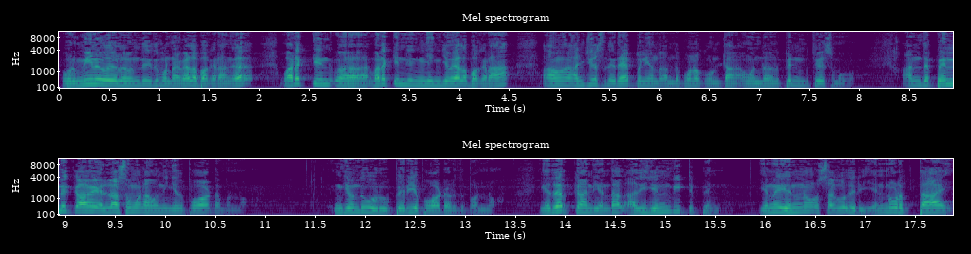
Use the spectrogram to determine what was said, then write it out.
ஒரு மீனவர்களை வந்து இது பண்ணுறாங்க வேலை பார்க்குறாங்க. வடக்கு இந்தி- இங்கே இங்கே வேலை பார்க்குறான். அவங்க அஞ்சு வருஷத்துக்கு ரேப் பண்ணி அந்த அந்த பொண்ணை கொண்டுட்டாங்க அவங்க வந்து அந்த பெண் முத்திய சமூகம். அந்த பெண்ணுக்காக எல்லா சமூகம் நான் வந்து இங்கே போராட்டம் பண்ணோம். இங்கே வந்து ஒரு பெரிய போராட்டம் எடுத்து பண்ணோம். எதற்காண்டி என்றால் அது என் வீட்டு பெண். என்ன என்னோட சகோதரி என்னோட தாய்.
